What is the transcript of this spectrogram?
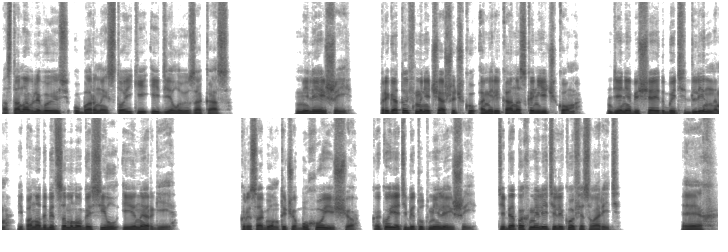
останавливаюсь у барной стойки и делаю заказ. «Милейший, приготовь мне чашечку американо с коньячком», День обещает быть длинным, и понадобится много сил и энергии. Крысогон, ты чё, бухой еще? Какой я тебе тут милейший? Тебя похмелить или кофе сварить? Эх,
